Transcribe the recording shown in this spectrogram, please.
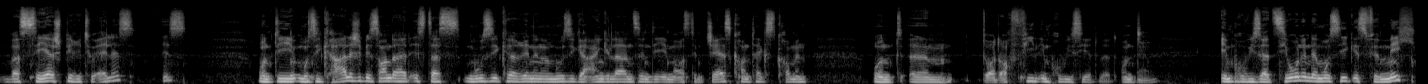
was sehr spirituelles ist. Und die musikalische Besonderheit ist, dass Musikerinnen und Musiker eingeladen sind, die eben aus dem Jazz-Kontext kommen und ähm, dort auch viel improvisiert wird. Und mhm. Improvisation in der Musik ist für mich,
